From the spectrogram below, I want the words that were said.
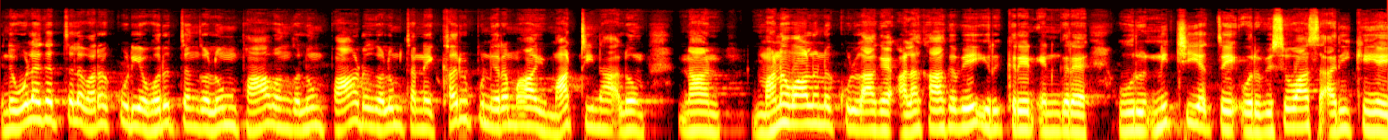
இந்த உலகத்தில் வரக்கூடிய வருத்தங்களும் பாவங்களும் பாடுகளும் தன்னை கருப்பு நிறமாய் மாற்றினாலும் நான் மணவாளனுக்குள்ளாக அழகாகவே இருக்கிறேன் என்கிற ஒரு நிச்சயத்தை ஒரு விசுவாச அறிக்கையை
